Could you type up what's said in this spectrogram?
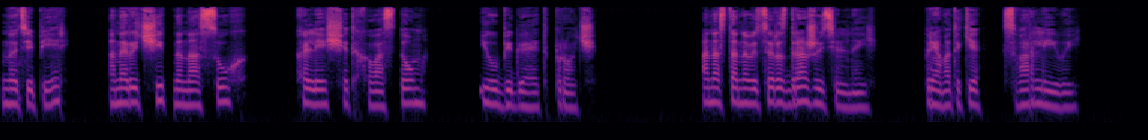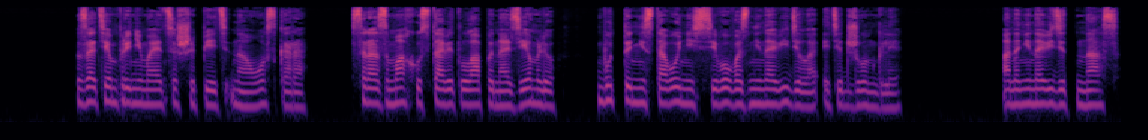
но теперь она рычит на насух, хлещет хвостом и убегает прочь она становится раздражительной, прямо-таки сварливой. Затем принимается шипеть на Оскара, с размаху ставит лапы на землю, будто ни с того ни с сего возненавидела эти джунгли. Она ненавидит нас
